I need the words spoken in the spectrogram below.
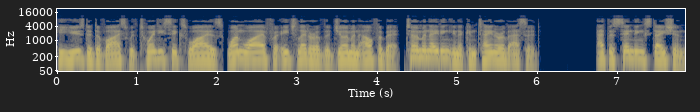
He used a device with 26 wires one wire for each letter of the German alphabet terminating in a container of acid. At the sending station,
